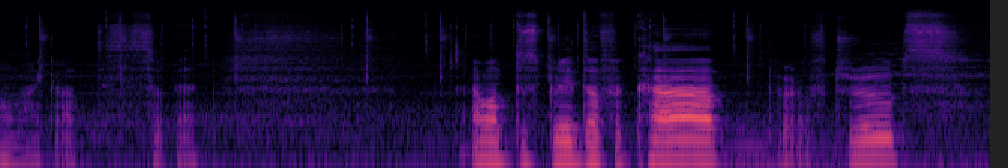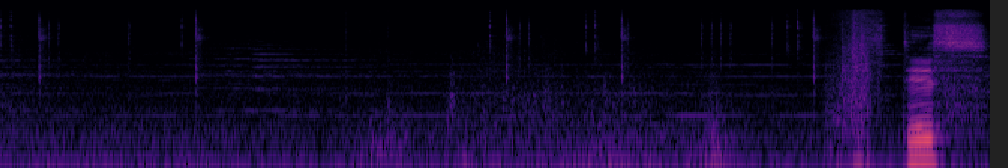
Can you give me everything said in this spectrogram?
Oh my god, this is so bad. I want to split off a couple of troops. This.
